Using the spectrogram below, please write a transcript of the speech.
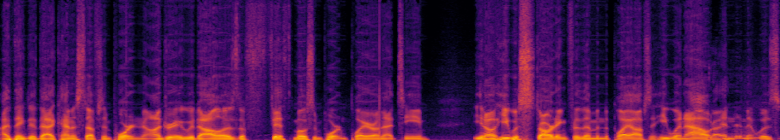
I think that that kind of stuff's important. Andre Iguodala is the fifth most important player on that team. You know, he was starting for them in the playoffs, and he went out, right. and then it was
